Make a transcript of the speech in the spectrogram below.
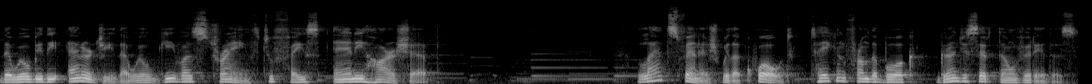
there will be the energy that will give us strength to face any hardship. Let's finish with a quote taken from the book Grande Sertão Veredas,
